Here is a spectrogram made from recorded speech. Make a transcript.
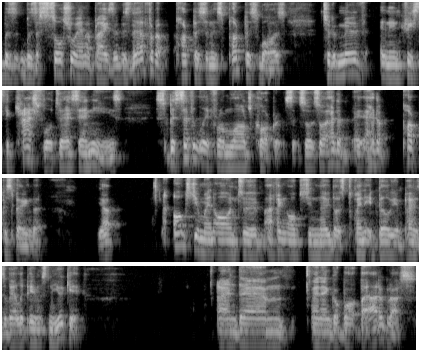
was was a social enterprise. It was there for a purpose, and its purpose was to remove and increase the cash flow to SMEs, specifically from large corporates. So, so it had a it had a purpose behind it. Yeah. Oxygen went on to, I think Oxygen now does 20 billion pounds of early payments in the UK. And um, and then got bought by Arrograss.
